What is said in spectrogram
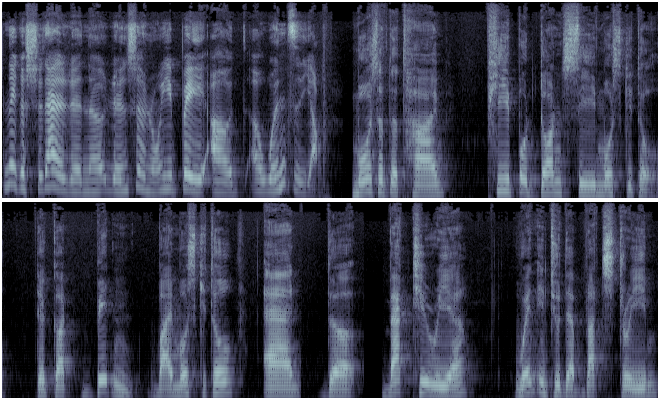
那个时代的人呢，人是很容易被呃呃蚊子咬。 Most of the time, people don't see mosquito. They got bitten by mosquito and the bacteria went into their bloodstream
